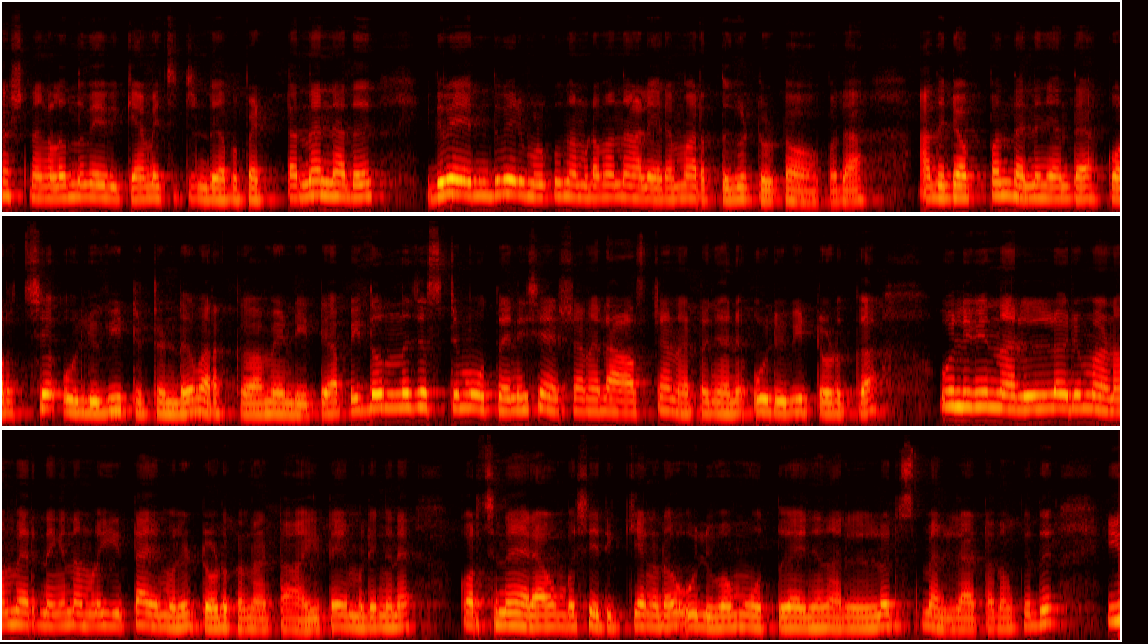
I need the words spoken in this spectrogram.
കഷ്ണങ്ങളൊന്ന് വേവിക്കാൻ വെച്ചിട്ടുണ്ട്. അപ്പോൾ പെട്ടെന്ന് തന്നെ അത് ഇത് എന്ത് വരുമ്പോഴേക്കും നമ്മുടെ നാളികേരം വറുത്ത് കിട്ടും കേട്ടോ. അപ്പോൾ അതാ അതിന്റെ ഒപ്പം തന്നെ ഞാൻ എന്താ കുറച്ച് ഉലുവി ഇട്ടിട്ടുണ്ട് വറക്കാൻ വേണ്ടിയിട്ട്. അപ്പോൾ ഇതൊന്ന് ജസ്റ്റ് മൂത്തതിന് ശേഷമാണ് ലാസ്റ്റാണ് കേട്ടോ ഞാൻ ഉലുവി ഇട്ട് കൊടുക്കുക. ഉലുവി നല്ലൊരു മണം വരണമെങ്കിൽ നമ്മൾ ഈ ടൈമിൽ ഇട്ട് കൊടുക്കണം കേട്ടോ. ഈ ടൈമിൽ ഇങ്ങനെ കുറച്ച് നേരമാകുമ്പോൾ ശരിക്കും അങ്ങോട്ട് ഉലുവ മൂത്ത് കഴിഞ്ഞാൽ നല്ലൊരു സ്മെല്ലാട്ടോ നമുക്കിത് ഈ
